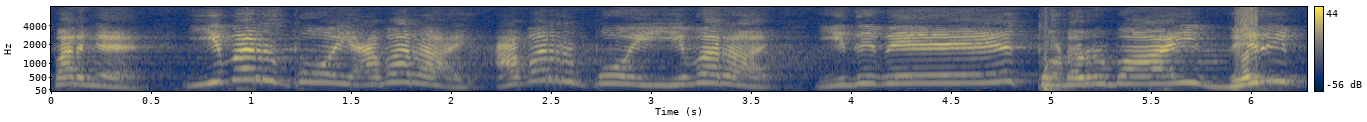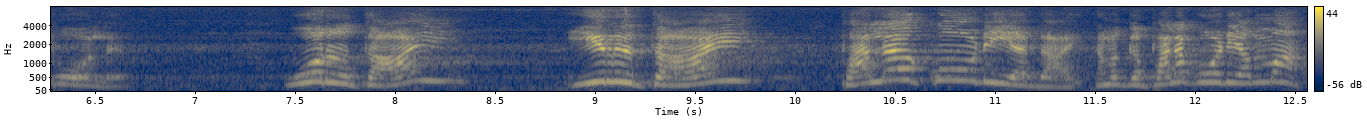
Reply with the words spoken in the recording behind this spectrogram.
பாருங்க இவர் போய் அவராய் அவர் போய் இவராய் இதுவே தொடர்பாய் வெறி போல. ஒரு தாய் இரு தாய் பல கோடிய தாய். நமக்கு பல கோடி அம்மா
